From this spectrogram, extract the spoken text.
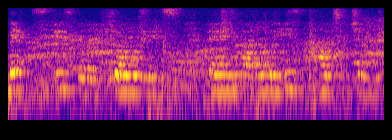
Next is the solutions. And finally is how to change.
